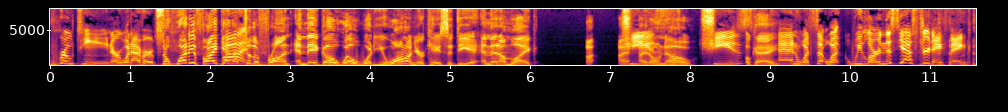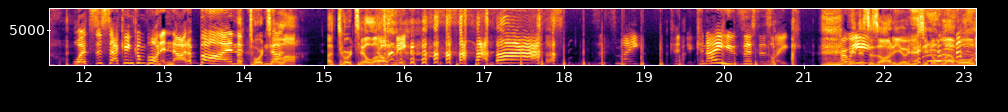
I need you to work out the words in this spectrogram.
protein or whatever. so what if I get up to the front and they go, "Well, what do you want on your quesadilla?" And then I'm like, I, I, cheese. I don't know. Cheese. Okay. And what's the, what we learned this yesterday? Think. what's the second component? Not a bun. A tortilla. not- a tortilla. don't make. Is this mic? Can, can I use this as like? Are we? Hey, this is audio. You see the levels?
